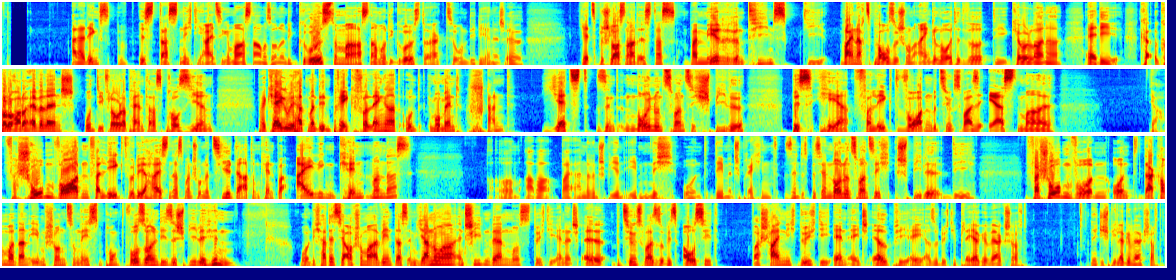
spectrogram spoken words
Allerdings ist das nicht die einzige Maßnahme, sondern die größte Maßnahme und die größte Aktion, die die NHL jetzt beschlossen hat, ist, dass bei mehreren Teams die Weihnachtspause schon eingeläutet wird. Die Carolina, äh, die Colorado Avalanche und die Florida Panthers pausieren. Bei Calgary hat man den Break verlängert und im Moment stand. Jetzt sind 29 Spiele bisher verlegt worden, beziehungsweise erstmal ja, verschoben worden. Verlegt würde ja heißen, dass man schon ein Zieldatum kennt. Bei einigen kennt man das. Ähm, aber bei anderen Spielen eben nicht. Und dementsprechend sind es bisher 29 Spiele, die verschoben wurden. Und da kommen wir dann eben schon zum nächsten Punkt. Wo sollen diese Spiele hin? Und ich hatte es ja auch schon mal erwähnt, dass im Januar entschieden werden muss durch die NHL, beziehungsweise so wie es aussieht, wahrscheinlich durch die NHLPA, also durch die Player-Gewerkschaft, durch die Spielergewerkschaft,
